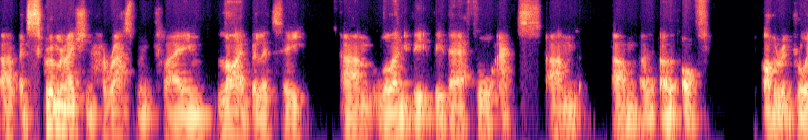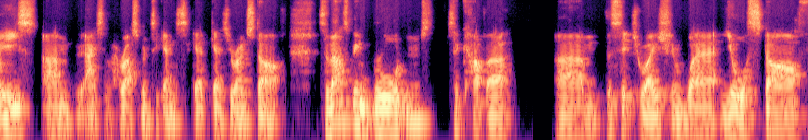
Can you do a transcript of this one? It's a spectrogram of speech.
a discrimination harassment claim, liability um, will only be, be there for acts um, um, of other employees, um, acts of harassment against, against your own staff. So that's been broadened to cover um, the situation where your staff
